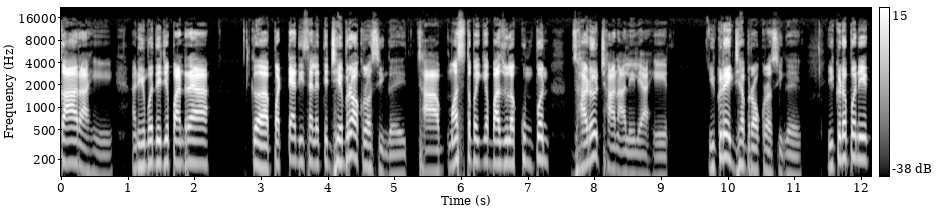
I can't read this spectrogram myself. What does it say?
कार आहे आणि हे मध्ये जे पांढऱ्या क पट्ट्या दिसायला ते झेब्रा क्रॉसिंग आहे. छा मस्तपैकी बाजूला कुंपण झाडं छान आलेले आहेत. इकडे एक झेब्रा क्रॉसिंग आहे. इकडं पण एक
